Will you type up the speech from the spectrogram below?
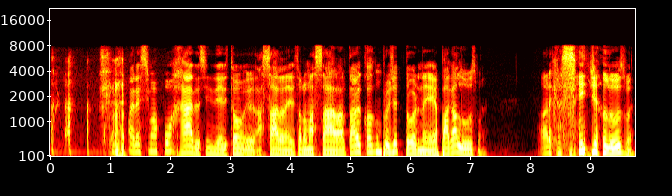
Parece uma porrada, assim, né? Eles tão, a sala, né? Eles estão numa sala tal, e colocam um projetor, né? E aí apaga a luz, mano. A hora que acende a luz, mano,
